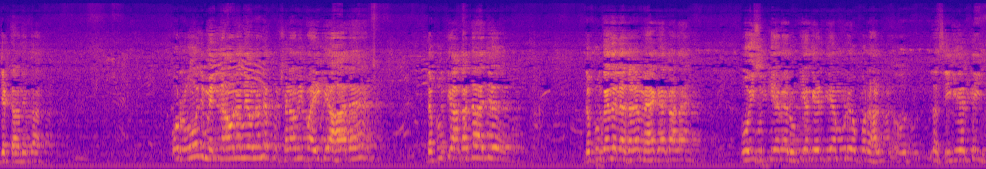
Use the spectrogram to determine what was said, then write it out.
ਜੱਟਾਂ ਦੇ ਘਰ। ਉਹ ਰੋਜ਼ ਮਿਲਣਾ ਉਹਨਾਂ ਨੇ ਉਹਨਾਂ ਨੇ ਪੁੱਛਣਾ ਵੀ ਭਾਈ ਕੀ ਹਾਲ ਹੈ? ਡੱਬੂ ਕੀ ਕਰਦਾ ਅੱਜ? ਡੱਬੂ ਕਹਿੰਦਾ, ਲੈ ਸਾਲਾ ਮੈਂ ਕੀ ਖਾਣਾ ਹੈ? ਉਹੀ ਸੁੱਕੀਆਂ ਮੈਂ ਰੋਟੀਆਂ ਗੇਰਤੀਆਂ ਮੂਹਰੇ, ਉੱਪਰ ਲੱਸੀ ਗੇਰਤੀ।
